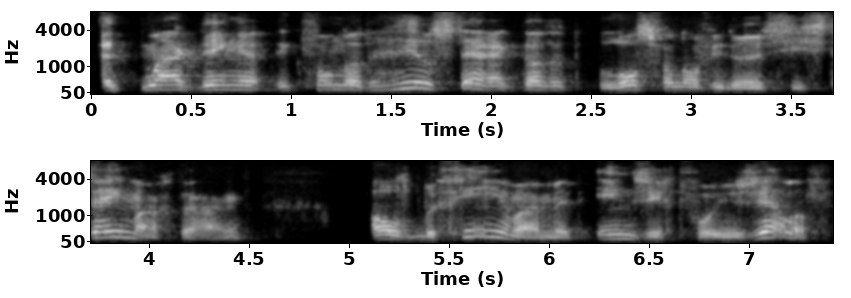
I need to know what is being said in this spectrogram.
het maakt dingen. Ik vond dat heel sterk dat het, los van of je er een systeem achter hangt, als begin je maar met inzicht voor jezelf.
